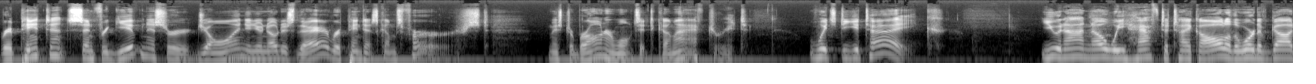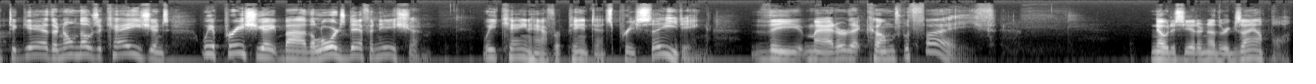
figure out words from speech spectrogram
repentance and forgiveness are joined, and you notice there repentance comes first. Mr. Bronner wants it to come after it. Which do you take? You and I know we have to take all of the Word of God together, and on those occasions, we appreciate by the Lord's definition, we can have repentance preceding the matter that comes with faith. Notice yet another example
